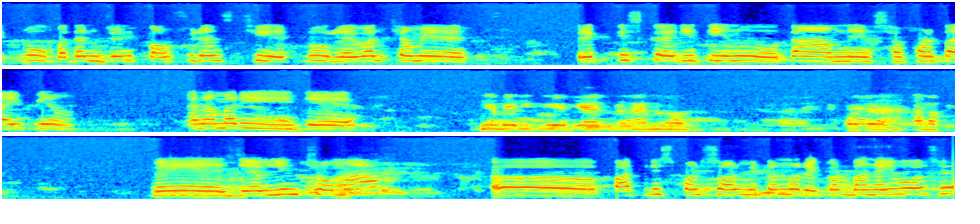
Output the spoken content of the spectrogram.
એટલું બધાને જોઈને કોન્ફિડન્સથી એટલું લેવલથી અમે પ્રેક્ટિસ કરી હતી એનું ત્યાં અમને સફળતા આપી એમ. અને અમારી જે મેં જેવલિન થ્રોમાં પાંત્રીસ પોઈન્ટ સોળ મીટરનો રેકોર્ડ બનાવ્યો છે.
